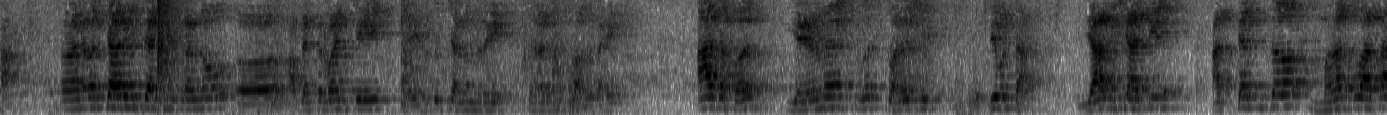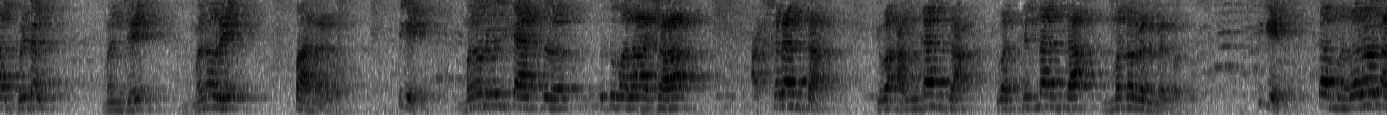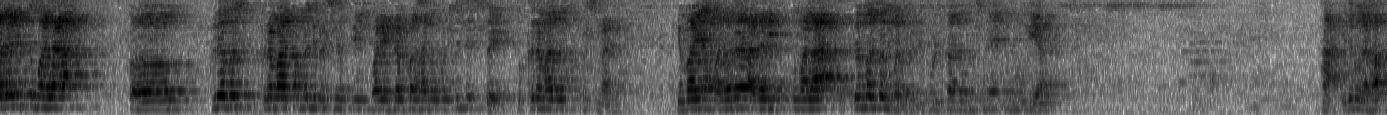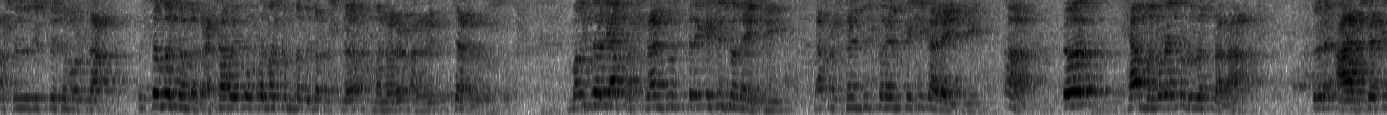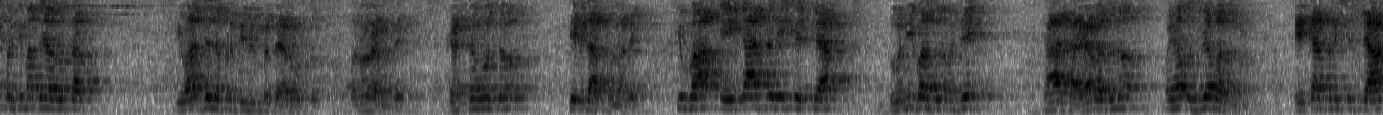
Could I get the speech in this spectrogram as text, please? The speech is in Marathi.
हा. नमस्कार विद्यार्थी मित्रांनो. आपल्या सर्वांचे युट्यूब चॅनलमध्ये सहर्ष स्वागत आहे. आज आपण एन व स्कॉलरशिप बुद्धिमत्ता या विषयातील अत्यंत महत्त्वाचा घटक म्हणजे मनोरे पाहणार आहोत. ठीक आहे? मनोरे म्हणजे काय असतं? तर तुम्हाला अशा अक्षरांचा किंवा अंकांचा किंवा चिन्हांचा मनोरंजन जातो ठीक आहे? त्या मनोरंजन आधारित तुम्हाला क्रम क्रमासंबंधी प्रश्न असतील. फॉर एक्झाम्पल हा जो क्वेश्चन दिसतोय तो क्रमाचा प्रश्न आहे. किंवा या मनोऱ्यावर आधारित तुम्हाला समसंबंध म्हणजे पुढचा जो प्रश्न आहे तो बघूया. हा इथे बघा हा प्रश्न जो दिसतोय समोरचा तर समसंबंध अशा पद्धतीचा समसंबंधाचा प्रश्न मनोऱ्यावर आधारित विचारला जातो. मग सर या प्रश्नांची उत्तरे कशी शोधायची? या प्रश्नांची उत्तरे कशी काढायची? हा तर ह्या मनोऱ्या सोडत असताना तर आरशाची प्रतिमा तयार होतात किंवा जलप्रतिबिंब तयार होतं मनोऱ्यामध्ये कसं होतं ते मी दाखवणार आहे. किंवा एकाच रेषेतल्या दोन्ही बाजूनं म्हणजे ह्या डाव्या बाजूनं व ह्या उजव्या बाजूनं एकाच रेषेतल्या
